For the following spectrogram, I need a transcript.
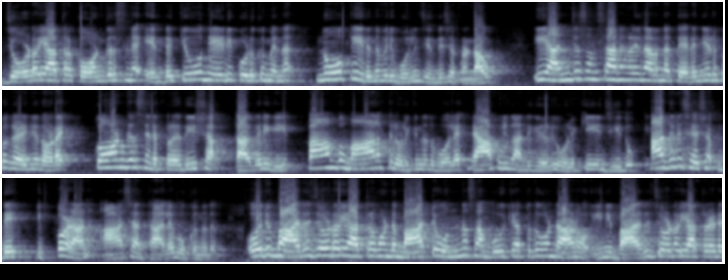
ജോഡോ യാത്ര കോൺഗ്രസിന് എന്തൊക്കെയോ നേടിക്കൊടുക്കുമെന്ന് നോക്കിയിരുന്നവർ പോലും ചിന്തിച്ചിട്ടുണ്ടാവും. ഈ അഞ്ച് സംസ്ഥാനങ്ങളിൽ നടന്ന തെരഞ്ഞെടുപ്പ് കഴിഞ്ഞതോടെ കോൺഗ്രസിന്റെ പ്രതീക്ഷ തകരുകയും പാമ്പ് മാളത്തിൽ ഒളിക്കുന്നത് പോലെ രാഹുൽ ഗാന്ധി കയറി ഒളിക്കുകയും ചെയ്തു. അതിനുശേഷം ദേ ഇപ്പോഴാണ് ആശാൻ തല പൊക്കുന്നത്. ഒരു ഭാരത് ജോഡോ യാത്ര കൊണ്ട് മാറ്റം ഒന്നും സംഭവിക്കാത്തത് കൊണ്ടാണോ ഇനി ഭാരത് ജോഡോ യാത്രയുടെ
